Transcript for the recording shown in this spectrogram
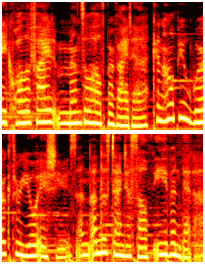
A qualified mental health provider can help you work through your issues and understand yourself even better.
